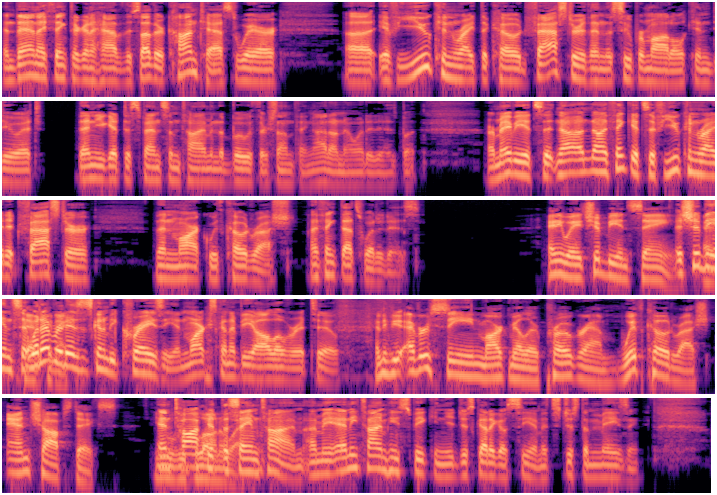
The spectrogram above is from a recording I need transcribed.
And then I think they're going to have this other contest where uh, if you can write the code faster than the supermodel can do it, then you get to spend some time in the booth or something. I don't know what it is, but or maybe it's no, no. I think it's if you can write it faster than Mark with CodeRush. I think that's what it is. Anyway, it should be insane. It should be insane. Whatever it DevConnect. it's going to be crazy, and Mark's going to be all over it too. And have you ever seen Mark Miller program with CodeRush and chopsticks and talk at the away. same time. I mean, anytime he's speaking, you just got to go see him. It's just amazing.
